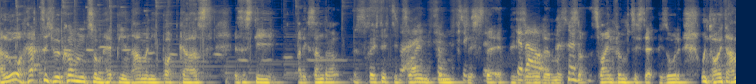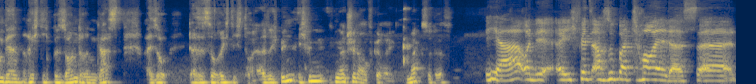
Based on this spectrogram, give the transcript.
hallo, herzlich willkommen zum Happy and Harmony Podcast. Es ist die, Alexandra, ist richtig, die 52. 52. Episode, genau. 52. Episode. Und heute haben wir einen richtig besonderen Gast. Also, das ist so richtig toll. Also, ich bin, ich bin, ich bin ganz schön aufgeregt. Magst du das? Ja, und äh, ich finde es auch super toll, dass, äh,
